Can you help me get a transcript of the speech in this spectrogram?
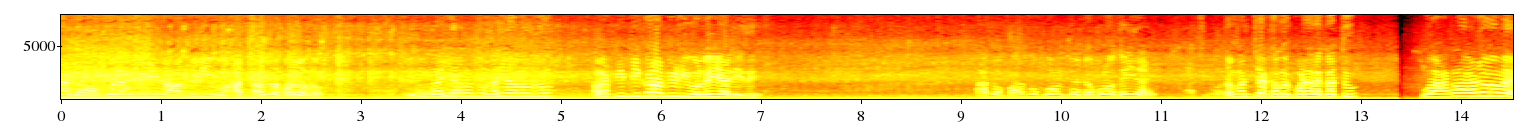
ને કોઈ બીડી ના બીડીમાં હાથ ઘાલતા ફરો છો. બીડી લઈ આવું છું લઈ આવું છું. હવે પીપી કરો બીડીઓ લઈ આલી છે. આ તો પારકો ગોમ છે ડફળો થઈ જાય. તમને ક્યાં ખબર પડે છે ગતું? હું આકડા હાડો હવે?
